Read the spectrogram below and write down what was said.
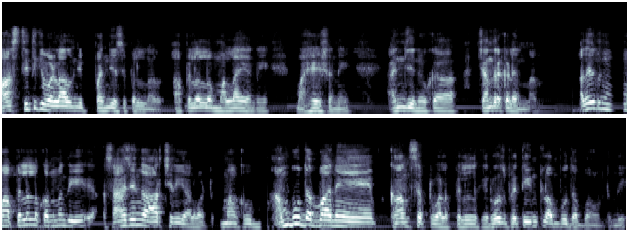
ఆ స్థితికి వెళ్ళాలని చెప్పి పనిచేసే పిల్లలు ఉన్నారు. ఆ పిల్లల్లో మల్లయ్య అని మహేష్ అని అంజని ఒక చంద్రకళ అని ఉన్నారు. అదేవిధంగా మా పిల్లల్లో కొంతమంది సహజంగా ఆర్చరీ అలవాటు. మాకు అంబు దబ్బా అనే కాన్సెప్ట్ వాళ్ళ పిల్లలకి రోజు ప్రతి ఇంట్లో అంబు దబ్బా ఉంటుంది.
